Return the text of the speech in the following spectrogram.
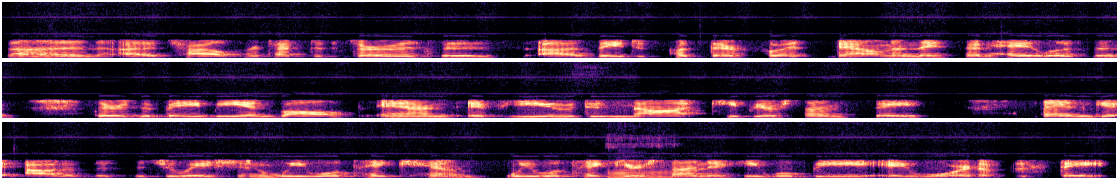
son, uh, Child Protective Services, uh, they just put their foot down and they said, hey, listen, there's a baby involved. And if you do not keep your son safe, and get out of this situation, we will take him. We will take your son, and he will be a ward of the state.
